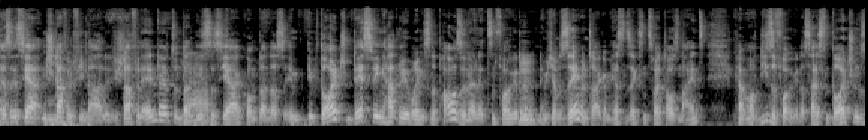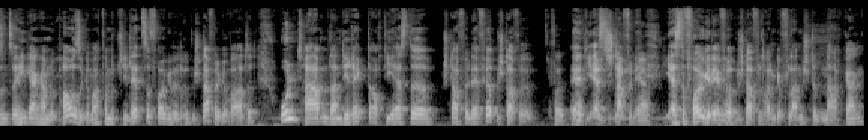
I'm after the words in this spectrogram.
das ist ja ein hm. Staffelfinale. Die Staffel endet und dann ja. nächstes Jahr kommt dann das im, im Deutschen. Deswegen hatten wir übrigens eine Pause in der letzten Folge drin, mhm. nämlich am selben Tag, am 1.6.2001, kam auch diese Folge. Das heißt, im Deutschen sind sie hingegangen, haben eine Pause gemacht, haben auf die letzte Folge der dritten Staffel gewartet und haben dann direkt auch die erste Staffel der vierten Staffel Folge. Äh, die erste Staffel, ja. die erste Folge der genau. vierten Staffel dran geflanscht im Nachgang,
